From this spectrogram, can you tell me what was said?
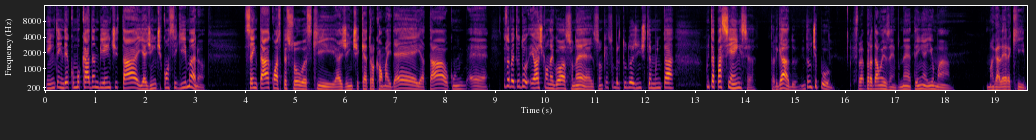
e entender como cada ambiente tá e a gente conseguir, mano, sentar com as pessoas que a gente quer trocar uma ideia, tal, com é... e sobretudo, eu acho que é um negócio, né, Edson, que é sobretudo a gente ter muita muita paciência, tá ligado? Então, tipo, pra dar um exemplo, né, tem aí uma uma galera que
